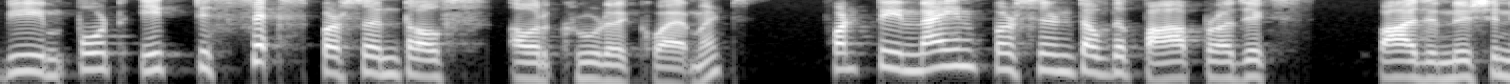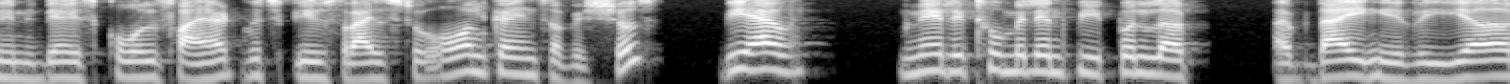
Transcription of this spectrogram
We import 86% of our crude requirements. 49% of the power projects, power generation in India is coal fired, which gives rise to all kinds of issues. We have nearly 2 million people are, are dying every year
